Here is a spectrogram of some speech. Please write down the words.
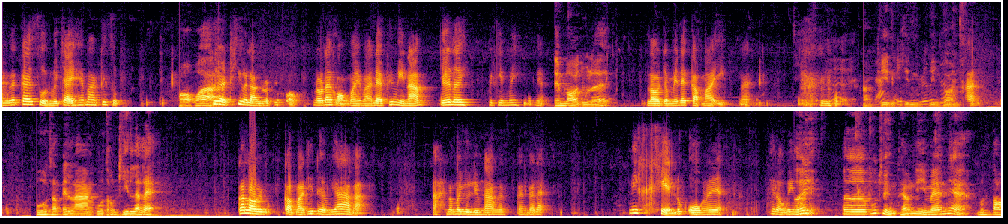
มป์ใกล้ๆศูนย์วิจัยให้มากที่สุดำเพราะว่าเพื่อที่เวลาเราได้ของ เราได้ของใหม่มาเนี่ยพี่หมีน้ำเยอะเลย ไปกินไหมเนี่ย เต็มหลอดอยู่เลยเราจะไม่ได้กลับมาอีกนะ Good. อะกินกินกินก่อนอะ กูจะเป็นลางกูต้องกินแล้วแหละ ก็เรากลับมาที่เดิมยากอะ อะเรามาอยู่ริมน้ำกันกันก็ได้ นี่เขตลูกโอ่งนะเนี่ย ที่เราวิ่งมาเฮ้ย เออ พูดถึงแถวนี้แม้นเนี่ย บนตอ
